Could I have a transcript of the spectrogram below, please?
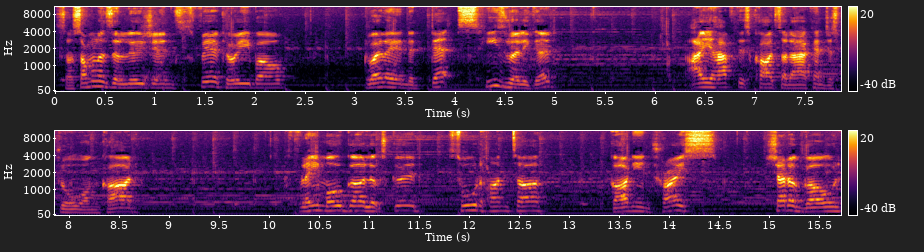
So Summoner's Illusion, Sphere Kuriboh, Dweller in the Depths. He's really good. I have this card so that I can just draw one card. Flame Ogre looks good. Sword Hunter, Guardian Trice, Shadow Ghoul,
